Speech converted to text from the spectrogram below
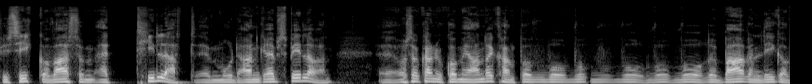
fysikk og hva som er tillatt eh, mot angrepsspilleren. Eh, og så kan du komme i andre kamper hvor, hvor, hvor, hvor baren ligger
